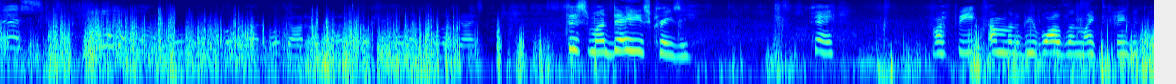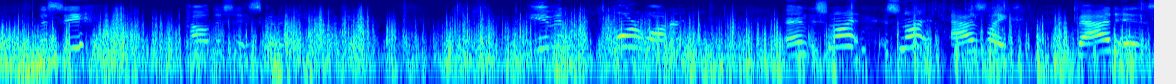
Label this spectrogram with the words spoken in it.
This. Oh, God. Oh, God. Oh, God. Oh, God. Oh, God. Okay, hold on. Hold on, guys. This Monday is crazy. Okay, my feet, I'm gonna be waddling like the penguin. Let's see how this is gonna be. Okay. Even more water. And it's not it's not as like bad as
